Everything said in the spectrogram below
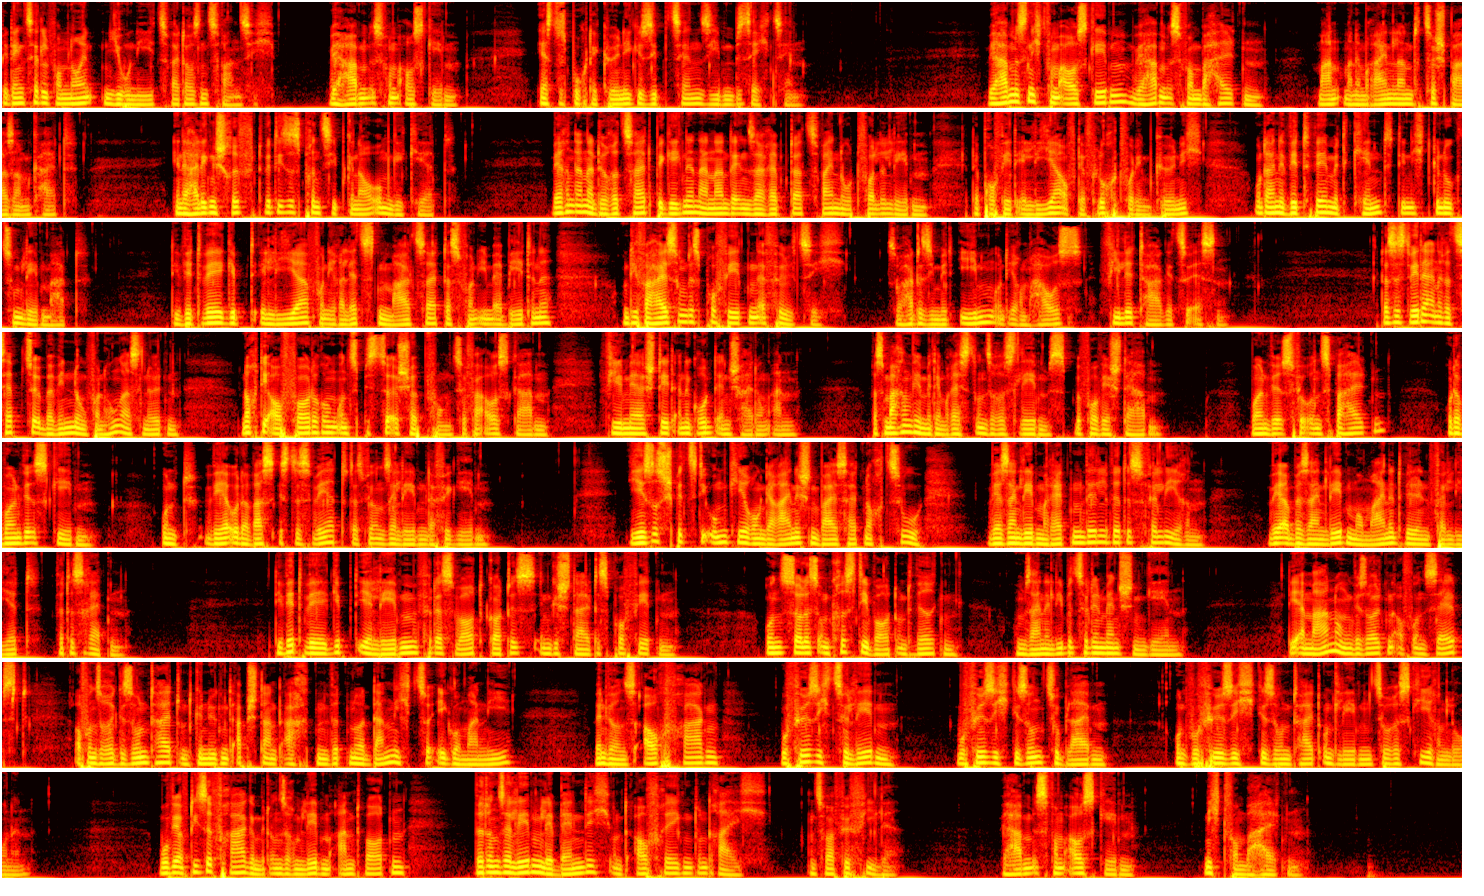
Bedenkzettel vom 9. Juni 2020. Wir haben es vom Ausgeben. Erstes Buch der Könige 17, 7 bis 16. Wir haben es nicht vom Ausgeben, wir haben es vom Behalten, mahnt man im Rheinland zur Sparsamkeit. In der Heiligen Schrift wird dieses Prinzip genau umgekehrt. Während einer Dürrezeit begegnen einander in Sarepta zwei notvolle Leben, der Prophet Elia auf der Flucht vor dem König und eine Witwe mit Kind, die nicht genug zum Leben hat. Die Witwe gibt Elia von ihrer letzten Mahlzeit das von ihm Erbetene, und die Verheißung des Propheten erfüllt sich. So hatte sie mit ihm und ihrem Haus viele Tage zu essen. Das ist weder ein Rezept zur Überwindung von Hungersnöten, noch die Aufforderung, uns bis zur Erschöpfung zu verausgaben, vielmehr steht eine Grundentscheidung an. Was machen wir mit dem Rest unseres Lebens, bevor wir sterben? Wollen wir es für uns behalten oder wollen wir es geben? Und wer oder was ist es wert, dass wir unser Leben dafür geben? Jesus spitzt die Umkehrung der rheinischen Weisheit noch zu. Wer sein Leben retten will, wird es verlieren. Wer aber sein Leben um meinetwillen verliert, wird es retten. Die Witwe gibt ihr Leben für das Wort Gottes in Gestalt des Propheten. Uns soll es um Christi Wort und Wirken, um seine Liebe zu den Menschen gehen. Die Ermahnung, wir sollten auf uns selbst, auf unsere Gesundheit und genügend Abstand achten, wird nur dann nicht zur Egomanie, wenn wir uns auch fragen, wofür sich zu leben, wofür sich gesund zu bleiben und wofür sich Gesundheit und Leben zu riskieren lohnen. Wo wir auf diese Frage mit unserem Leben antworten, wird unser Leben lebendig und aufregend und reich, und zwar für viele. Wir haben es vom Ausgeben, nicht vom Behalten.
